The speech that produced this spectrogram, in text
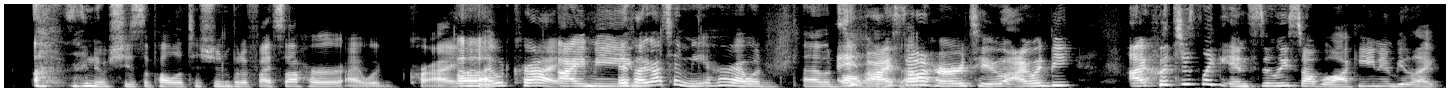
I know she's a politician, but if I saw her, I would cry. Oh, I would cry. I mean, if I got to meet her, I would. I would. bawl if I saw out. her too, I would be. I would just like instantly stop walking and be like,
